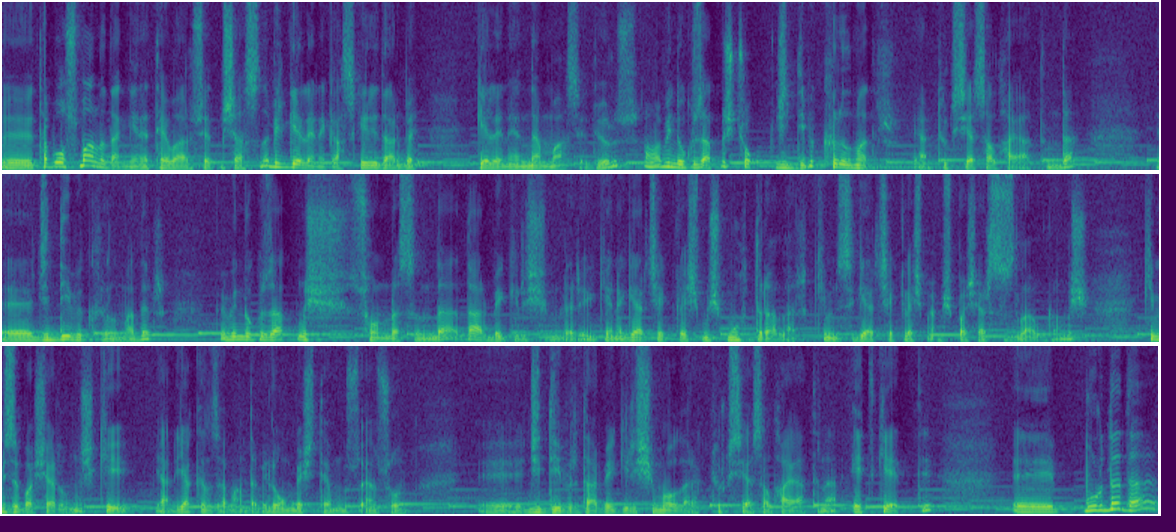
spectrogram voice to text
e, tabi Osmanlı'dan gene tevarüs etmiş aslında bir gelenek, askeri darbe geleneğinden bahsediyoruz. Ama 1960 çok ciddi bir kırılmadır. Yani Türk siyasal hayatında e, ciddi bir kırılmadır. Ve 1960 sonrasında darbe girişimleri, gene gerçekleşmiş muhtıralar, kimisi gerçekleşmemiş, başarısızlığa uğramış, kimisi başarılmış ki yani yakın zamanda bile 15 Temmuz en son e, ciddi bir darbe girişimi olarak Türk siyasal hayatına etki etti. E, burada da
